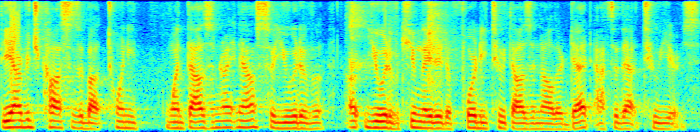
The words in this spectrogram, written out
The average cost is about 21,000 right now, so you would have uh, you would have accumulated a $42,000 debt after that 2 years.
